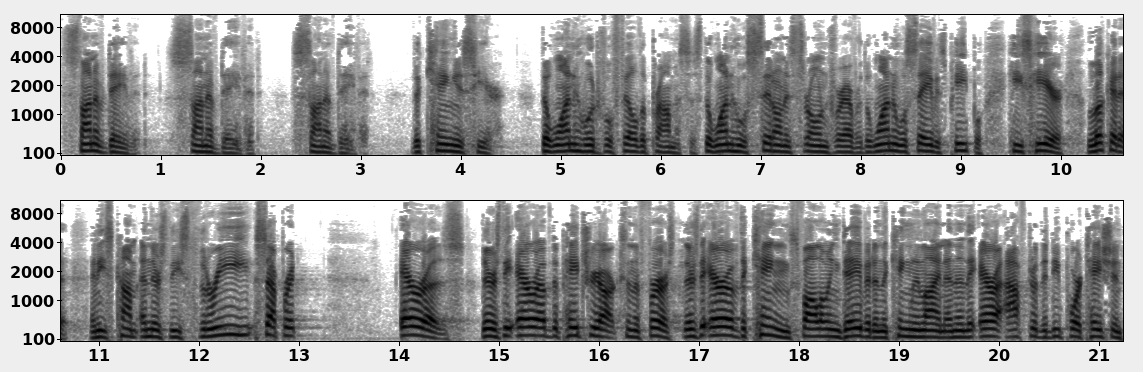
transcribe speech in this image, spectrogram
Son of David, son of David, son of David. The king is here the one who would fulfill the promises, the one who will sit on his throne forever, the one who will save his people. He's here. Look at it. And he's come. And there's these three separate eras. There's the era of the patriarchs in the first. There's the era of the kings following David in the kingly line. And then the era after the deportation.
